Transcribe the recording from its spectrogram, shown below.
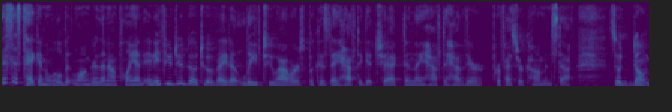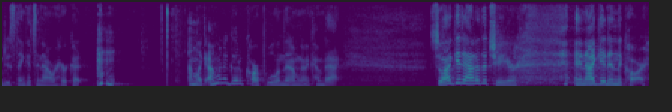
this is taking a little bit longer than I planned. And if you do go to Aveda, leave two hours because they have to get checked and they have to have their professor come and stuff. So don't just think it's an hour haircut. I'm like, I'm going to go to carpool and then I'm going to come back. So I get out of the chair and I get in the car.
